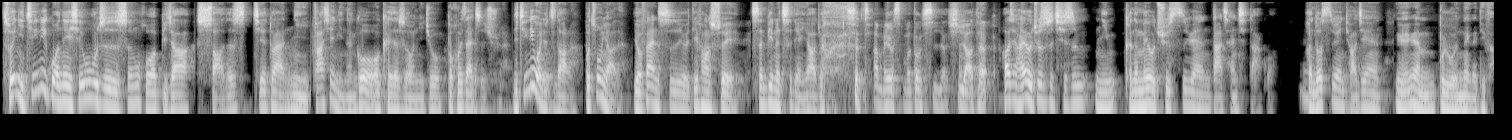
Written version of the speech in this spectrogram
所以你经历过那些物质生活比较少的阶段，你发现你能够 OK 的时候，你就不会再执取了。你经历过就知道了，不重要的，有饭吃，有地方睡，生病了吃点药就，实际上没有什么东西要需要的。而且还有就是，其实你可能没有去寺院打禅期打过。很多寺院条件远远不如那个地方，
